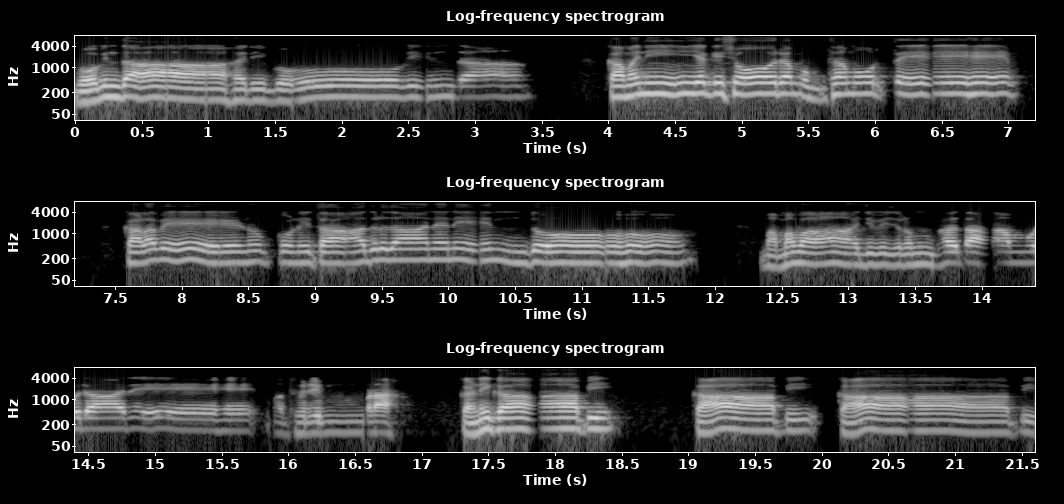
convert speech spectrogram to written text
ഗോവിന്ദ ഹരി ഗോവിന്ദ. കമനീയ കിശോര മുഗ്ധമൂർത്തേ. കളവേണു കുണിതാദൃദാനനേന്തോ മമ വാജി വിജൃംഭതാം മുരാരേ. മധുരിംണ കണികാപി. കാപി കാപി.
